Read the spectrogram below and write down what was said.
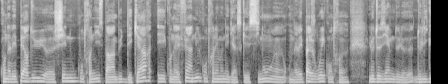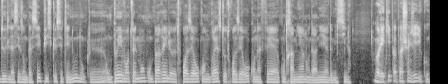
qu'on avait perdu euh, chez nous contre Nice par un but d'écart et qu'on avait fait un nul contre les Monégasques. Et sinon, euh, on n'avait pas joué contre le deuxième de, de Ligue 2 de la saison passée puisque c'était nous. Donc euh, on peut éventuellement comparer le 3-0 contre Brest au 3-0 qu'on a fait contre Amiens l'an dernier à domicile. Bon, l'équipe n'a pas changé du coup.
